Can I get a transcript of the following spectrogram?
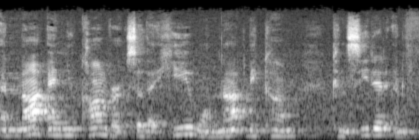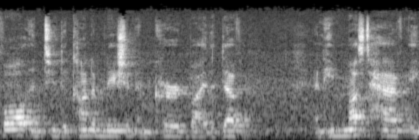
And not a new convert, so that he will not become conceited and fall into the condemnation incurred by the devil. And he must have a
